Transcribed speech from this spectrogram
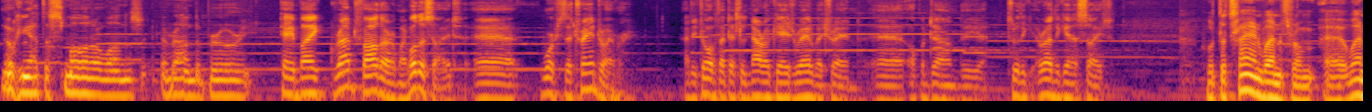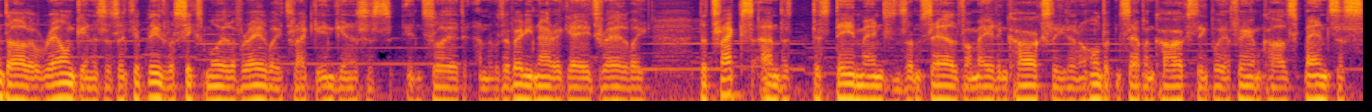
looking at the smaller ones around the brewery. Okay, my grandfather on my mother's side uh, worked as a train driver, and he drove that little narrow gauge railway train uh, up and down the uh, through the around the Guinness site. But the train went from uh, went all around Guinness's. I believe it was six mile of railway track in Guinness's inside, and it was a very narrow gauge railway. The tracks and the, the steam engines themselves were made in Cork Street in 107 Cork Street by a firm called Spence's,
